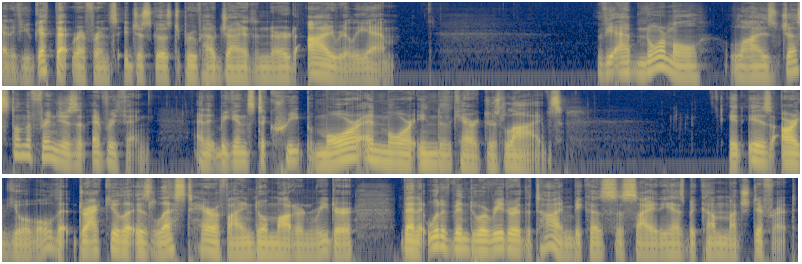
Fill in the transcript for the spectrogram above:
And if you get that reference, it just goes to prove how giant a nerd I really am. The abnormal lies just on the fringes of everything, and it begins to creep more and more into the characters' lives. It is arguable that Dracula is less terrifying to a modern reader than it would have been to a reader at the time because society has become much different.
